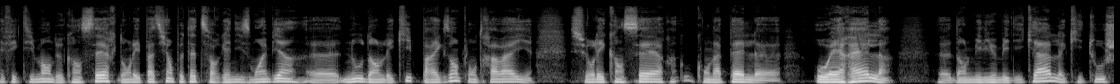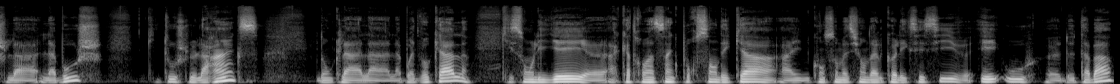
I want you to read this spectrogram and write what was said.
effectivement, de cancers dont les patients peut-être s'organisent moins bien. Euh, nous, dans l'équipe, par exemple, on travaille sur les cancers qu'on appelle ORL dans le milieu médical, qui touchent la, la bouche, qui touchent le larynx donc la, la, boîte vocale, qui sont liées euh, à 85% des cas à une consommation d'alcool excessive et ou euh, de tabac.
